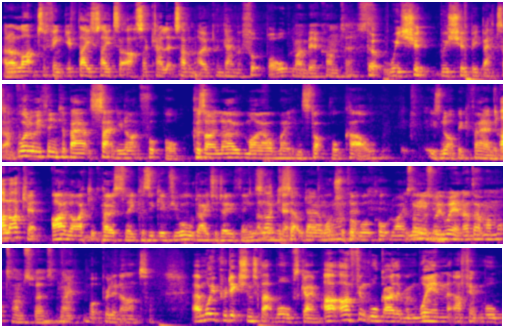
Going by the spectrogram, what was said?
And Mm. I like to think if they say to us, okay, let's have an open game of football, It won't be a contest. that we should we should be better. What do we think about Saturday night football? Because I know my old mate in Stockport, Cole, is not a big fan of it. I like it. I like it personally because it gives you all day to do things I and like then you it. settle down and watch I the like it. football court right As long as we win, I don't mind what time Spurs play. What a brilliant answer. Um, what are your predictions for that Wolves game? I, I think we'll go there and win. I think we'll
